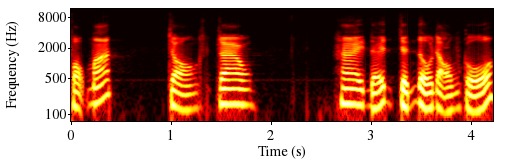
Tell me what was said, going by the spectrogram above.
format, chọn round 2 để chỉnh độ rộng của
